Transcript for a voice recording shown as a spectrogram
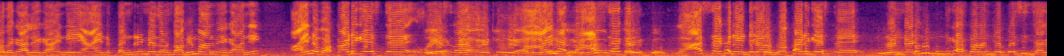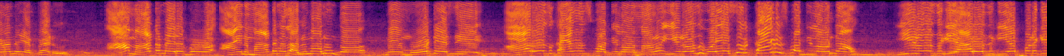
పథకాలే గాని ఆయన తండ్రి మీద ఉండే అభిమానమే గాని ఆయన ఒక అడుగేస్తే. ఆయన రాజశేఖర్. రాజశేఖర రెడ్డి గారు ఒక అడుగేస్తే రెండు అడుగులు ముందుకేస్తానని చెప్పేసి జగన్ చెప్పాడు. ఆ మాట మేరకు ఆయన మాట మీద అభిమానంతో మేము ఓటేసి ఆ రోజు కాంగ్రెస్ పార్టీలో ఉన్నాము ఈ రోజు వైఎస్ఆర్ కాంగ్రెస్ పార్టీలో ఉన్నాం. ఈ రోజుకి ఆ రోజుకి ఎప్పటికీ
